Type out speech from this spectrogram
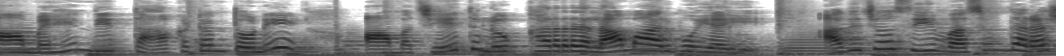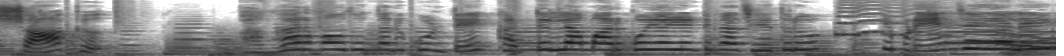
ఆ మెహందీ తాకటంతోనే ఆమె చేతులు కర్రలా మారిపోయాయి. అది చూసి వసుంధర షాక్. బంగారం అవుతుందనుకుంటే కట్టెల్లా మారిపోయాయేంటి నా చేతులు? ఇప్పుడు ఏం చేయాలి?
